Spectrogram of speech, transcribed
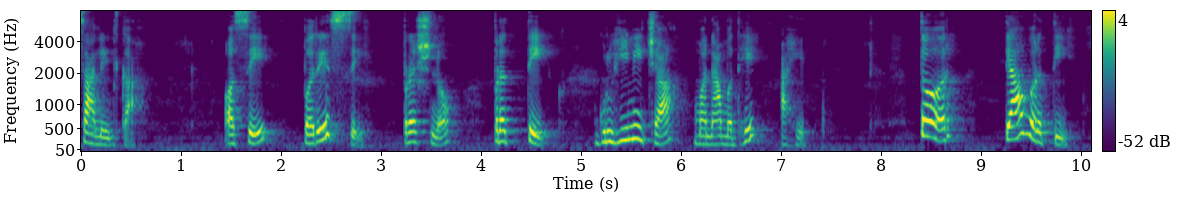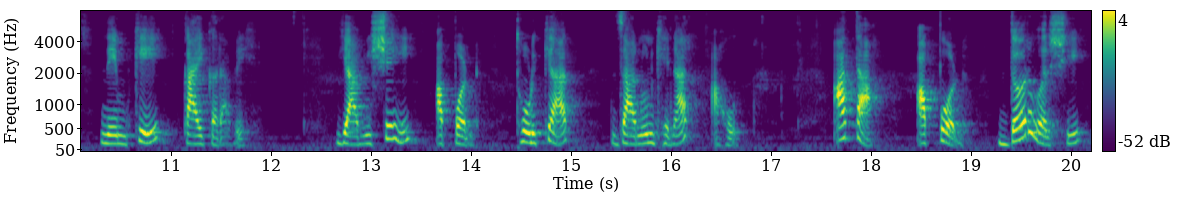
चालेल का? असे बरेचसे प्रश्न प्रत्येक गृहिणीच्या मनामध्ये आहेत. तर त्यावरती नेमके काय करावे? याविषयी आपण थोडक्यात जाणून घेणार आहोत. आता आपण दरवर्षी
